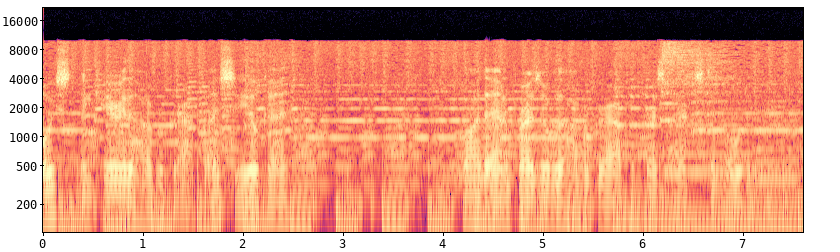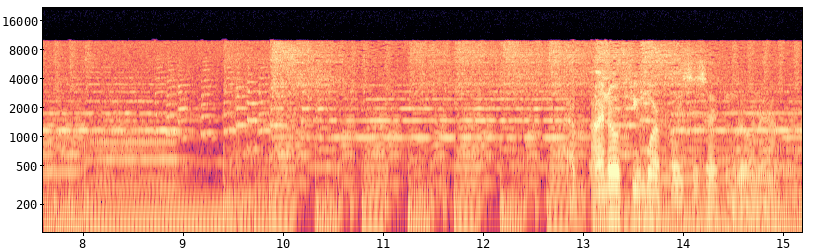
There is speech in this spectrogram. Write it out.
Hoist and carry the hovercraft. I see, okay. Fly the Enterprise over the hovercraft and press X to load it. I, I know a few more places I can go now.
